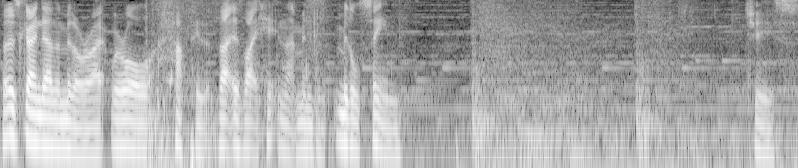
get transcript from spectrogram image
Those going down the middle, right? We're all happy that that is like hitting that middle, middle seam. Jeez.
